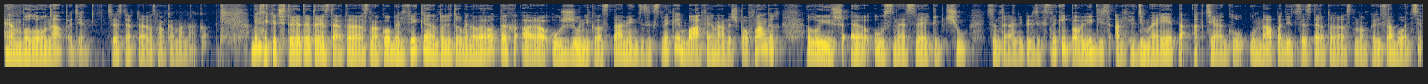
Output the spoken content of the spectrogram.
Емболо у нападі. Це стартова розновка Монако. Бенфіка 4-3-3 стартова розновка у Бенфіки, Анатолій Трубін у воротах, Ара Ужу, Ніколас Таменді захисники, Ба Фернандеш по флангах, Луїш Ер Уснес Кюкчу, центральні півзахисники, Павлідіс, Ангель Ді Марія та Актіраглу у нападі. Це стартова розстановка лісабонців.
